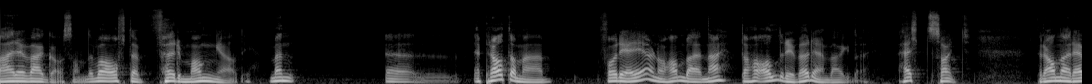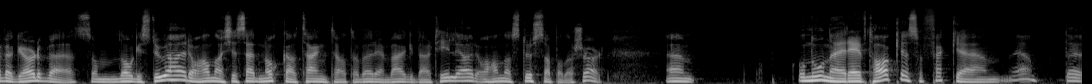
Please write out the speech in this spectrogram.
bærevegger og sånn. Det var ofte for mange av de. Men uh, jeg prata med forrige eieren, og han bare nei, det har aldri vært en vegg der. Helt sant. For han har revet gulvet som lå i stua her, og han har ikke sett noe tegn til at det har vært en vegg der tidligere, og han har stussa på det sjøl. Um, og nå når jeg rev taket, så fikk jeg ja, det,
